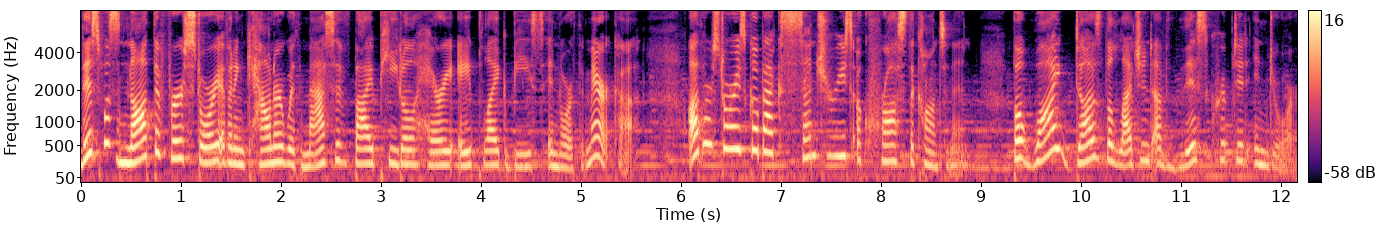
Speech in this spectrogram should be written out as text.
This was not the first story of an encounter with massive bipedal, hairy ape like beasts in North America. Other stories go back centuries across the continent. But why does the legend of this cryptid endure?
